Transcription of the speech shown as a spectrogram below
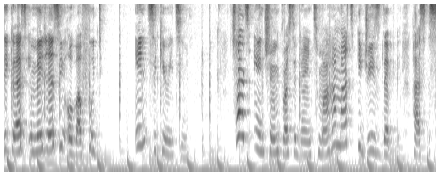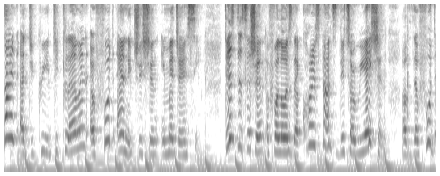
Declares emergency over food insecurity. Chad's interim president Mahamat Idris Deby has signed a decree declaring a food and nutrition emergency. This decision follows the constant deterioration of the food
